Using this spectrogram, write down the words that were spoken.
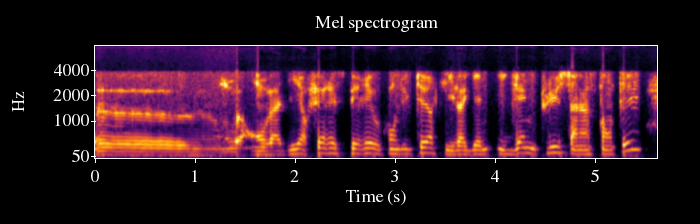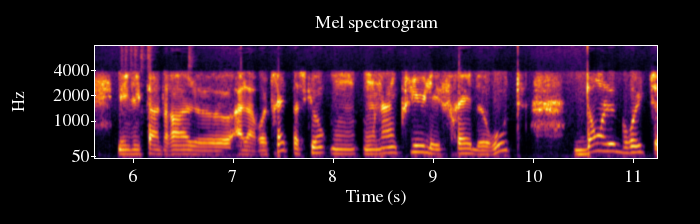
euh, on, va, on, va, dire, faire espérer au conducteur qu'il va gagne, il gagne plus à l'instant T, mais il perdra à la retraite parce qu'on on inclut les frais de route dans le brut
